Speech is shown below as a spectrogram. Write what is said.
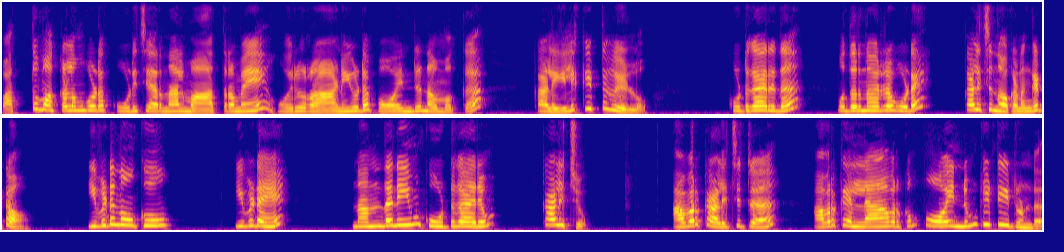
പത്ത് മക്കളും കൂടെ കൂടി ചേർന്നാൽ മാത്രമേ ഒരു റാണിയുടെ പോയിന്റ് നമുക്ക് കളിയിൽ കിട്ടുകയുള്ളൂ. കൂട്ടുകാരിത് മുതിർന്നവരുടെ കൂടെ കളിച്ചു നോക്കണം കേട്ടോ. ഇവിടെ നോക്കൂ. ഇവിടെ നന്ദനയും കൂട്ടുകാരും കളിച്ചു. അവർ കളിച്ചിട്ട് അവർക്ക് എല്ലാവർക്കും പോയിന്റും കിട്ടിയിട്ടുണ്ട്.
